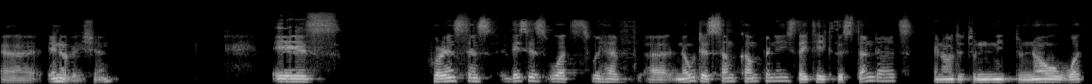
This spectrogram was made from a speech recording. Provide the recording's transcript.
uh, innovation is, for instance, this is what we have uh, noticed some companies, they take the standards in order to to know what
